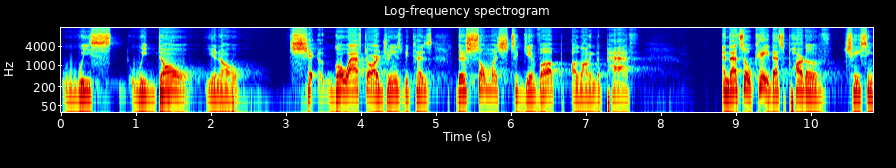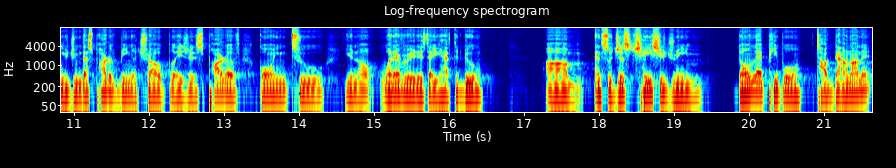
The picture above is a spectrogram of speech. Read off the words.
we we don't, you know, ch- go after our dreams because there's so much to give up along the path. And that's okay. That's part of chasing your dream. That's part of being a trailblazer. It's part of going to, you know, whatever it is that you have to do. Um, and so just chase your dream. Don't let people talk down on it.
